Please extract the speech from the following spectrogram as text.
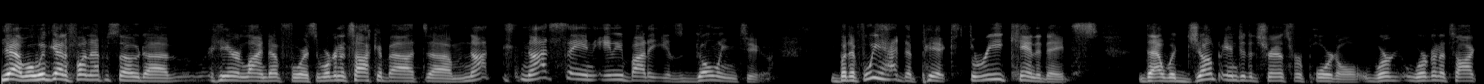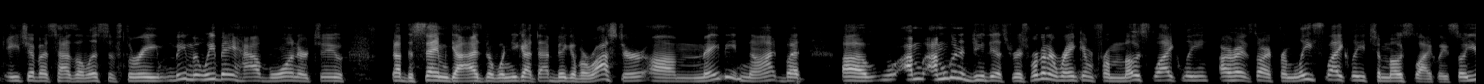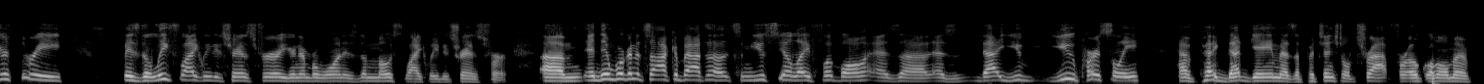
Yeah, well, we've got a fun episode uh, here lined up for us. We're going to talk about um, not not saying anybody is going to, but if we had to pick three candidates that would jump into the transfer portal, we're we're going to talk. Each of us has a list of three. We, we may have one or two of the same guys, but when you got that big of a roster, um, maybe not. But uh, I'm I'm going to do this, Rich. We're going to rank them from most likely. All right, sorry, from least likely to most likely. So your three is the least likely to transfer. Your number one is the most likely to transfer. Um, and then we're going to talk about uh, some UCLA football as uh, as that you you personally have pegged that game as a potential trap for Oklahoma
